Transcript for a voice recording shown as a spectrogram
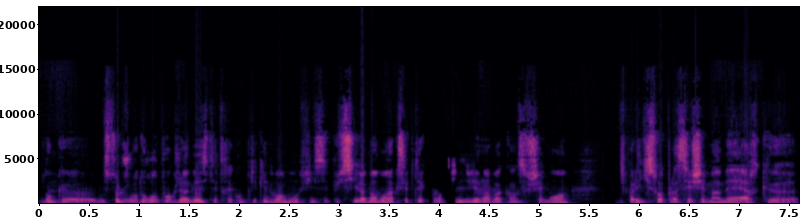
Donc, le seul jour de repos que j'avais, c'était très compliqué de voir mon fils. Et puis, si la maman acceptait que mon fils vienne en vacances chez moi, il fallait qu'il soit placé chez ma mère, que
